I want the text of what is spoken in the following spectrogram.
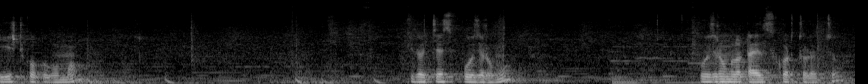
ఈస్ట్కి ఒక గుమ్మం. ఇది వచ్చేసి పూజ రూము. పూజ రూమ్లో టైల్స్ కూడా చూడొచ్చు.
